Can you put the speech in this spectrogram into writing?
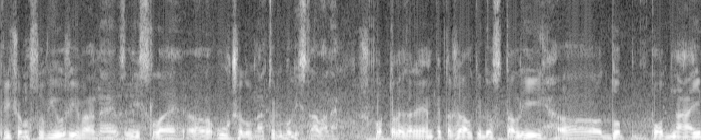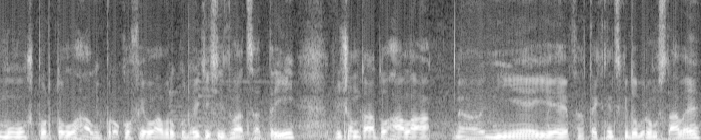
pričom sú využívané v zmysle e, účelu, na ktorý boli stávané. Športové zariadenia Petržalky dostali e, do podnájmu športovú halu Prokofieva v roku 2023, pričom táto hala nie je v technicky dobrom stave.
